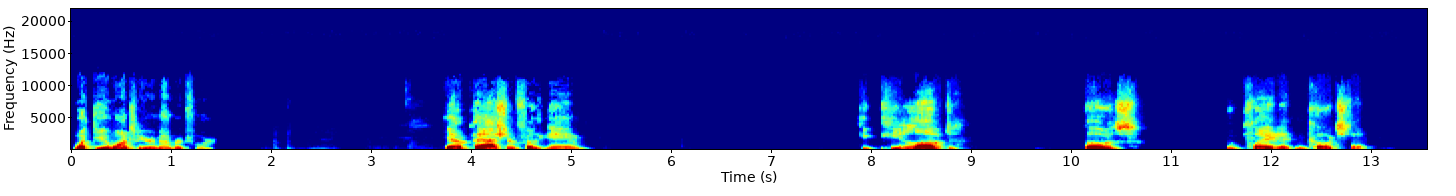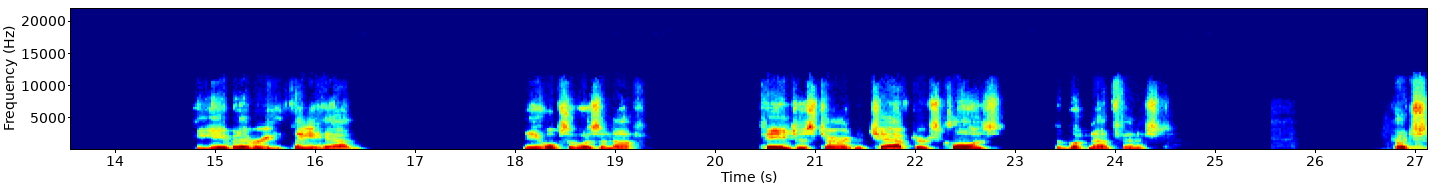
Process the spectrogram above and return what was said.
what do you want to be remembered for? He had a passion for the game. He, he loved those who played it and coached it. He gave it everything he had. And he hopes it was enough. Pages turned, the chapters closed, the book not finished. Coach,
